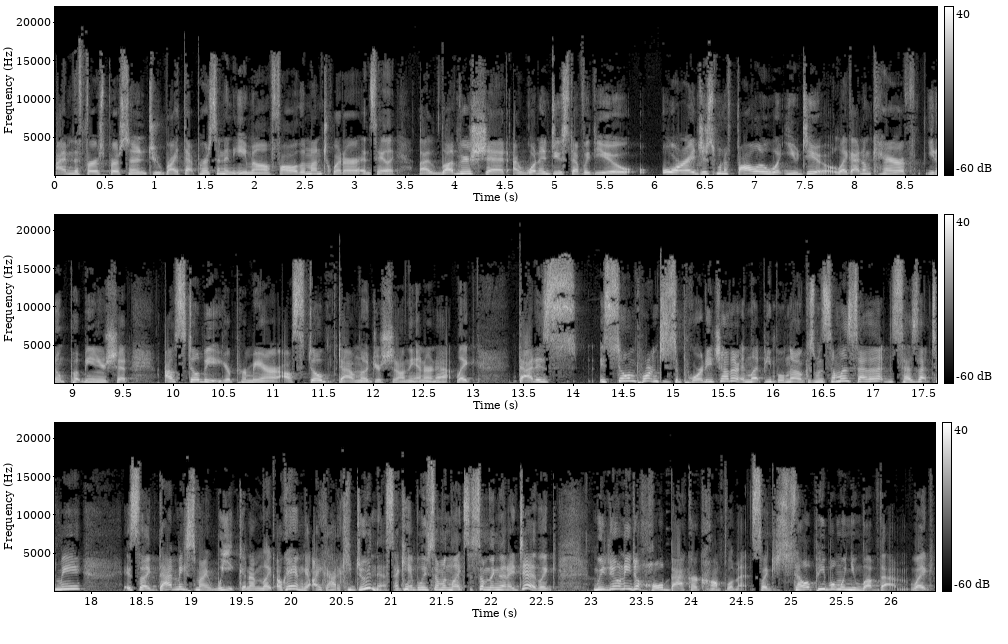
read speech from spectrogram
I'm the first person to write that person an email, follow them on Twitter and say like, I love your shit. I want to do stuff with you or I just want to follow what you do. Like I don't care if you don't put me in your shit. I'll still be at your premiere. I'll still download your shit on the internet. Like that is it's so important to support each other and let people know because when someone says that says that to me, it's like that makes my week, and I'm like, okay, I'm- got to keep doing this. I can't believe someone likes something that I did. Like, we don't need to hold back our compliments. Like, just tell people when you love them. Like,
